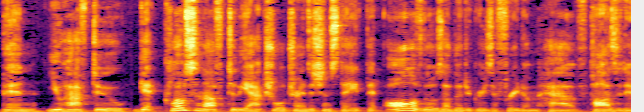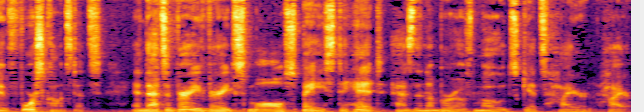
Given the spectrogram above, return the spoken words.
then you have to get close enough to the actual transition state that all of those other degrees of freedom have positive force constants. And that's a very, very small space to hit as the number of modes gets higher and higher.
